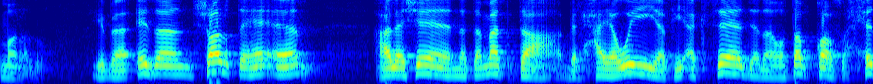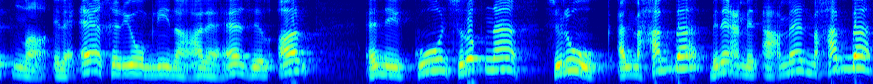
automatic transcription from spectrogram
مرضه. يبقى إذا شرط هام علشان نتمتع بالحيوية في أجسادنا وتبقى صحتنا إلى آخر يوم لينا على هذه الأرض أن يكون سلوكنا سلوك المحبة بنعمل أعمال محبة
